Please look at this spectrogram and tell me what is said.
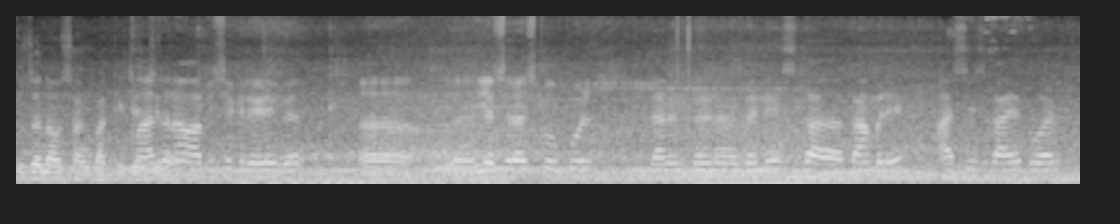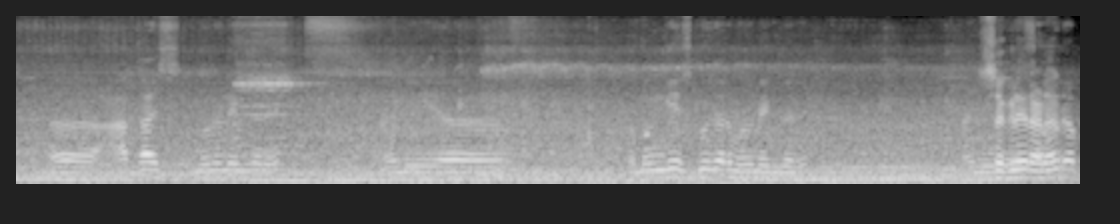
तुझं नाव सांग बाकीचे माझं नाव अभिषेक रेडेकर अ, यशराज कोकुळ त्यानंतर गणेश का कांबळे आशिष गायकवाड अ, आकाश म्हणून एक जण आहे आणि अ, मंगेश गुजर म्हणून एक जण आहे आणि सगळे राहणार? सौरभ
